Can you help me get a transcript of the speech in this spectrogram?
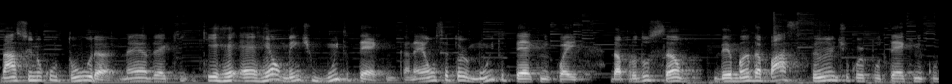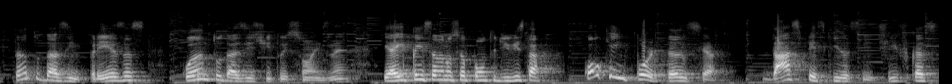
na suinocultura, né, André, que, que é realmente muito técnica, né? É um setor muito técnico aí da produção, demanda bastante o corpo técnico, tanto das empresas quanto das instituições, né? E aí, pensando no seu ponto de vista, qual que é a importância das pesquisas científicas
